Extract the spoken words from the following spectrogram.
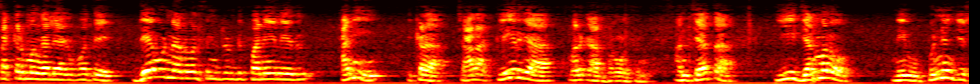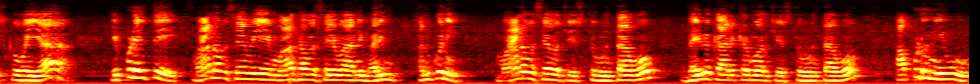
సక్రమంగా లేకపోతే దేవుడిని అనవలసినటువంటి పనే లేదు అని ఇక్కడ చాలా క్లియర్గా మనకు అర్థమవుతుంది. అందుచేత ఈ జన్మలో నీవు పుణ్యం చేసుకోవయ్యా. ఎప్పుడైతే మానవ సేవయే మాధవ సేవ అని భరి అనుకుని మానవ సేవ చేస్తూ ఉంటావో దైవ కార్యక్రమాలు చేస్తూ ఉంటావో అప్పుడు నీవు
